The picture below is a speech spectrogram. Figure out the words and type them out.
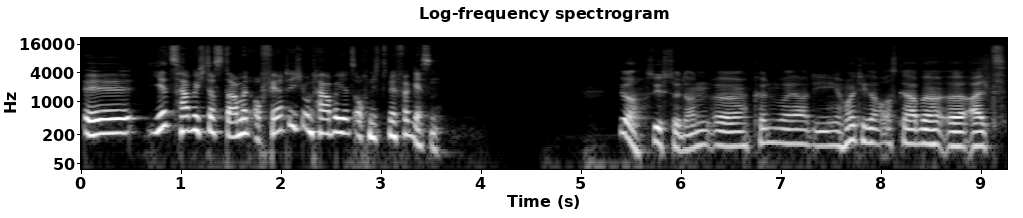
Äh, jetzt habe ich das damit auch fertig und habe jetzt auch nichts mehr vergessen. Ja, siehst du, dann äh, können wir ja die heutige Ausgabe äh, als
